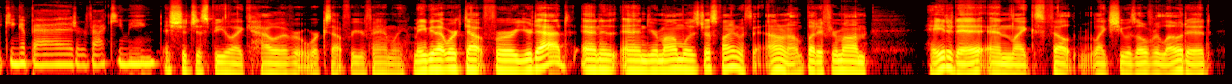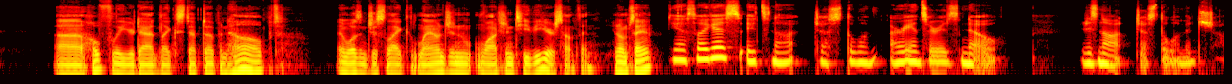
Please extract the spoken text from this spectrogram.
making a bed or vacuuming. It should just be like however it works out for your family. Maybe that worked out for your dad and and your mom was just fine with it. I don't know, but if your mom hated it and like felt like she was overloaded, uh hopefully your dad like stepped up and helped and wasn't just like lounging watching TV or something. You know what I'm saying? Yeah, so I guess it's not just the woman. Our answer is no. It is not just the woman's job.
